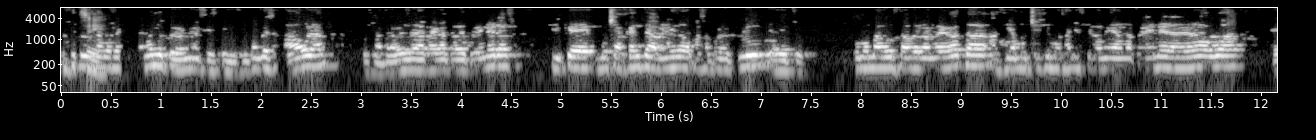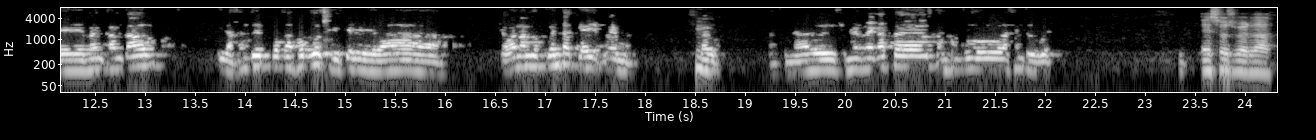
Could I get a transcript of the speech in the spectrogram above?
nosotros estamos entrenando, pero no existimos. Entonces, ahora, pues a través de la regata de treneras, sí que mucha gente ha venido a pasar por el club y ha dicho, cómo me ha gustado la regata, hacía muchísimos años que no veía una trainera en el agua, eh, me ha encantado. Y la gente poco a poco sí que va, se van dando cuenta que hay remo Claro, al final, si no hay regatas, tampoco la gente lo ve. Eso es verdad.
